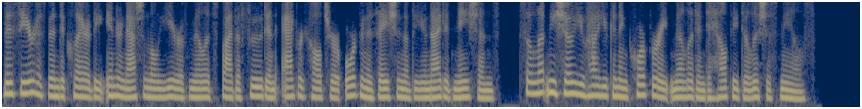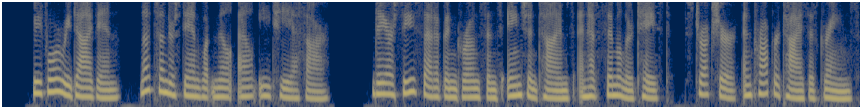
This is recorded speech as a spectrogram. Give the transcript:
This year has been declared the International Year of Millets by the Food and Agriculture Organization of the United Nations, so let me show you how you can incorporate millet into healthy, delicious meals. Before we dive in, let's understand what millets are. They are seeds that have been grown since ancient times and have similar taste, structure, and proper ties as grains.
